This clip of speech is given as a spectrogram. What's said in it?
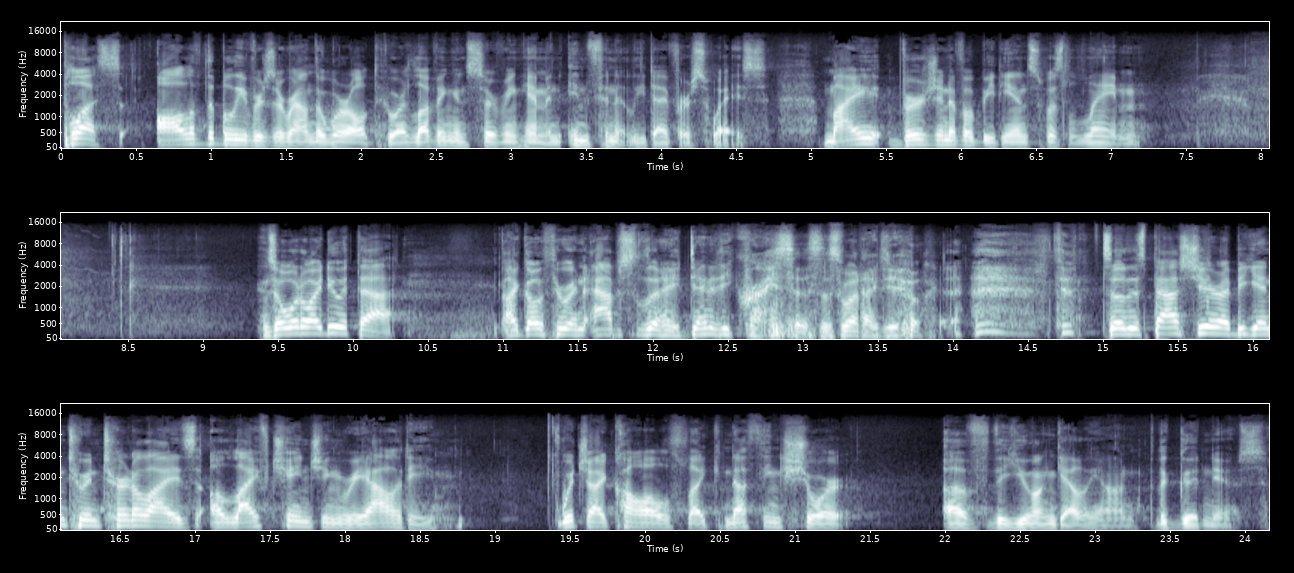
plus all of the believers around the world who are loving and serving Him in infinitely diverse ways. My version of obedience was lame. And so, what do I do with that? I go through an absolute identity crisis, is what I do. so, this past year, I began to internalize a life changing reality, which I call like nothing short of the euangelion, the good news.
